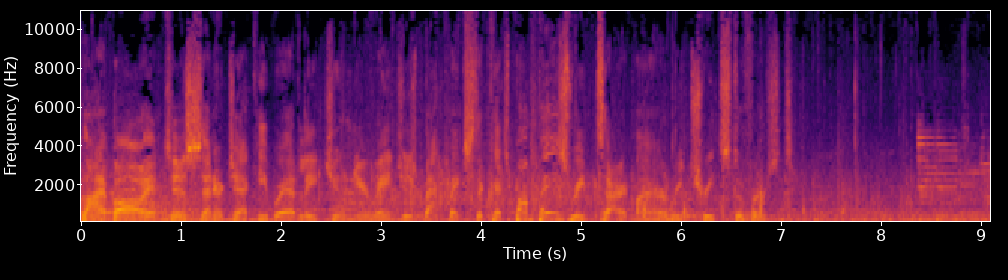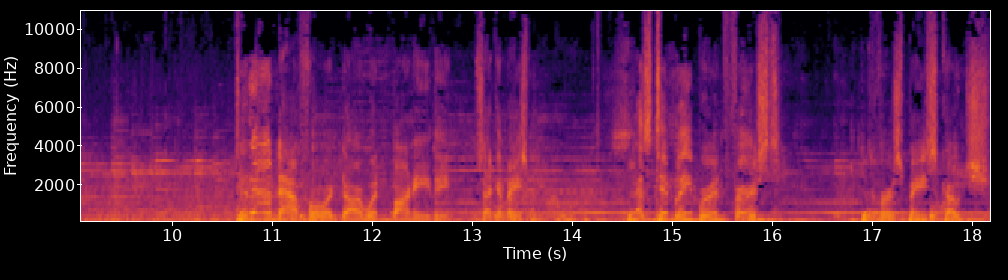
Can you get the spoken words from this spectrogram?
Fly ball into center. Jackie Bradley Jr. Rangers back makes the catch. Pompey's retired. Mier retreats to first. Two down now for Darwin Barney, the second baseman. That's Tim Leiper at first. First base coach.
